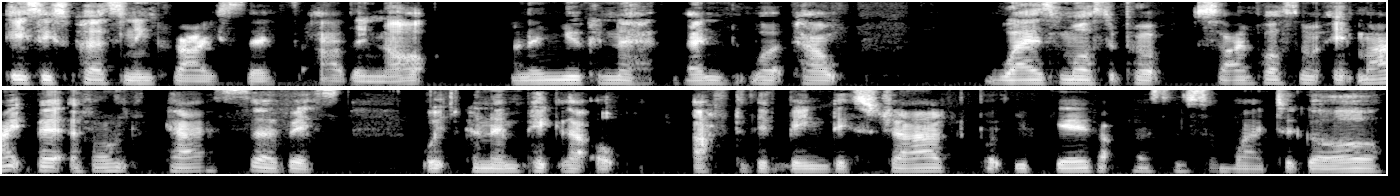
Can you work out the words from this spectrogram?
is this person in crisis, are they not? And then you can uh, then work out where's most appropriate signpost. It might be a voluntary care service, which can then pick that up after they've been discharged, but you've gave that person somewhere to go.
